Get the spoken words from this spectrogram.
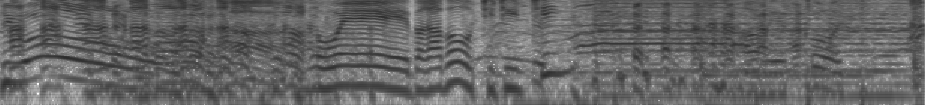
plus haut. contre- Ouais, bravo, chi chi chi. Oh, of course.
